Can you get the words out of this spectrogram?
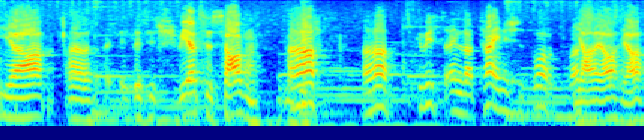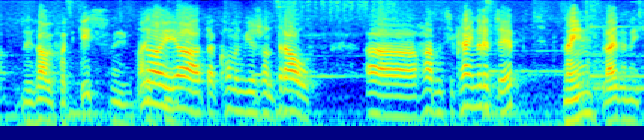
Ja, äh, das ist schwer zu sagen. Aha, aha, gewiss ein lateinisches Wort, was? Ja, ja, ja, das habe ich vergessen. Na ja, da kommen wir schon drauf. Äh, haben Sie kein Rezept? Nein, leider nicht.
